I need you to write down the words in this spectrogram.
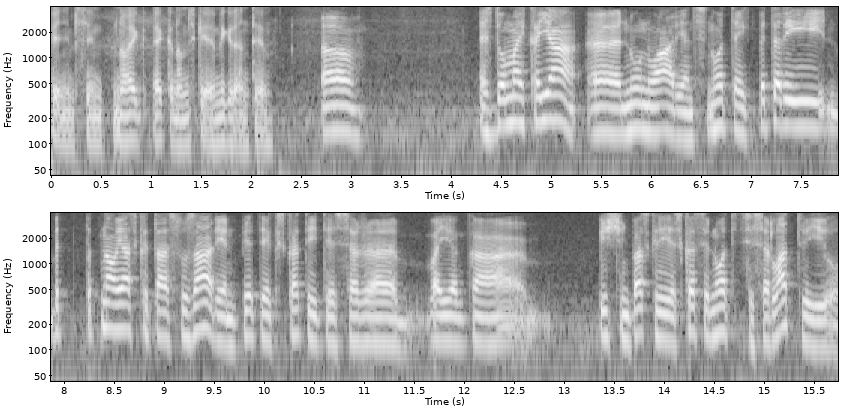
pieņemsim, no ekonomiskiem migrantiem. Uh, Es domāju, ka jā, nu, no ārienes noteikti, bet arī bet pat nav jāskatās uz ārienu. Pietiek skatīties ar, vajag pišķiņu paskatīties, kas ir noticis ar Latviju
